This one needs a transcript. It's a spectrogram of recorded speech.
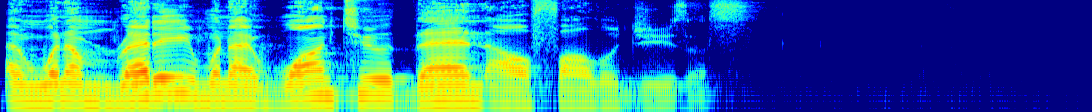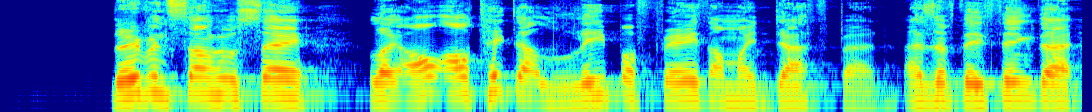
And when I'm ready, when I want to, then I'll follow Jesus. There are even some who say, like, I'll, I'll take that leap of faith on my deathbed, as if they think that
